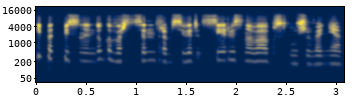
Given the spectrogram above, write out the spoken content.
и подписанный договор с Центром сервисного обслуживания.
